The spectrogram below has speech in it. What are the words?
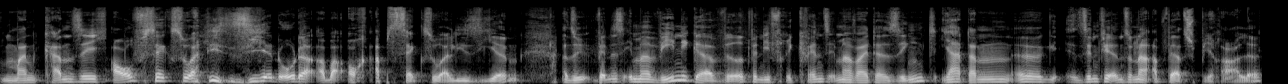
man kann sich aufsexualisieren oder aber auch absexualisieren. Also wenn es immer weniger wird, wenn die Frequenz immer weiter sinkt, ja, dann äh, sind wir in so einer Abwärtsspirale.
